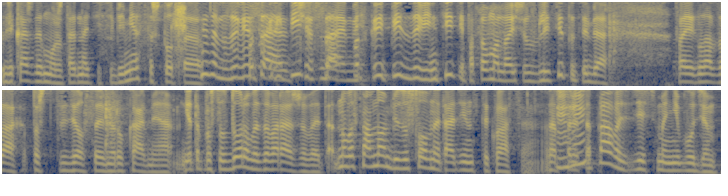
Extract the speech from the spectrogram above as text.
где каждый может найти себе место, что-то подкрепить, да, подкрепить, завинтить, и потом оно еще взлетит у тебя в твоих глазах, то, что ты сделал своими руками. Это просто здорово и завораживает. Но в основном, безусловно, это 11 классы. Вы абсолютно правы. Здесь мы не будем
